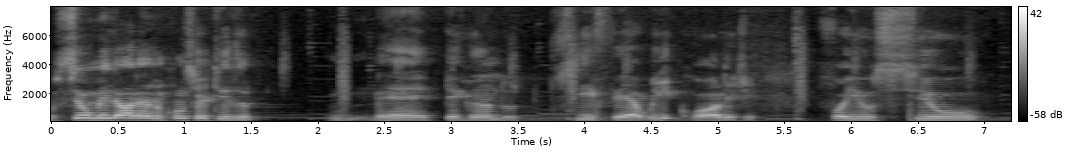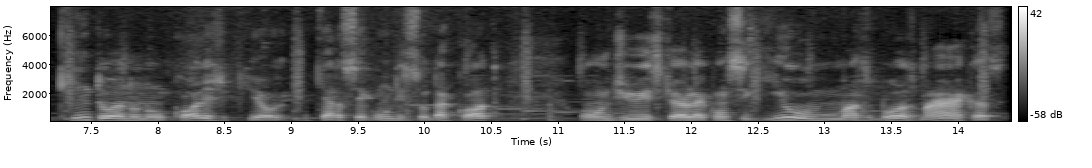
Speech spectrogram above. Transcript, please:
O seu melhor ano, com certeza, é, pegando CFL e college, foi o seu quinto ano no college, que, é que era segundo em Sul Dakota, onde o Sterler conseguiu umas boas marcas,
